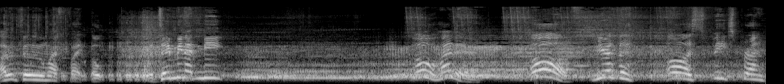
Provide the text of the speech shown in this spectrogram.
I've been feeling my fight. Oh, it's aiming at me. Oh, hi there. Oh, you're the. Oh, it speaks prime.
